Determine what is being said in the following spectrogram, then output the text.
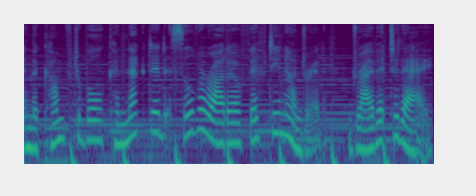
in the comfortable, connected Silverado 1500. Drive it today.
